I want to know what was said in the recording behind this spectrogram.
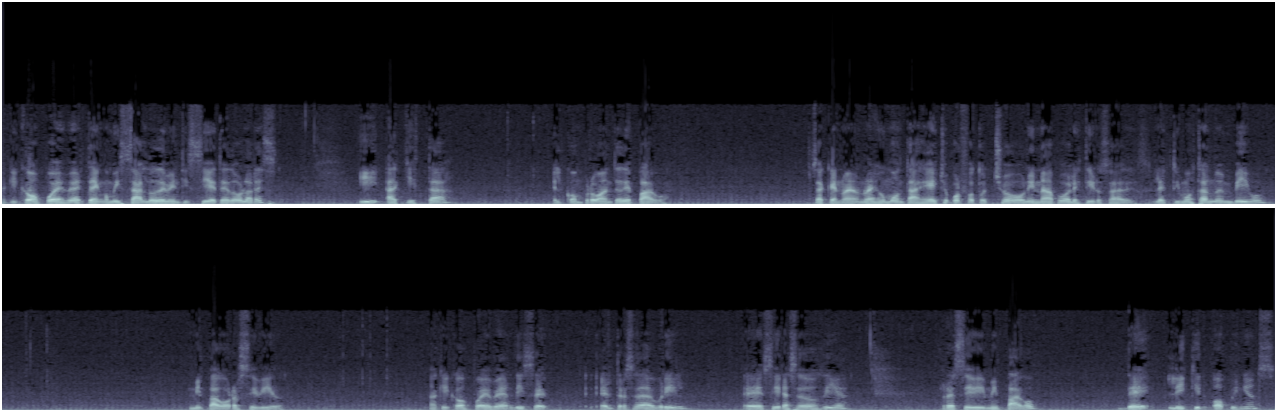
Aquí como puedes ver tengo mi saldo de 27 dólares. Y aquí está el comprobante de pago. O sea que no, es un montaje hecho por Photoshop ni nada por el estilo. O sea, le estoy mostrando en vivo mi pago recibido. Aquí como puede ver, dice el 13 de abril, es decir, hace dos días, recibí mi pago de Liquid Opinions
